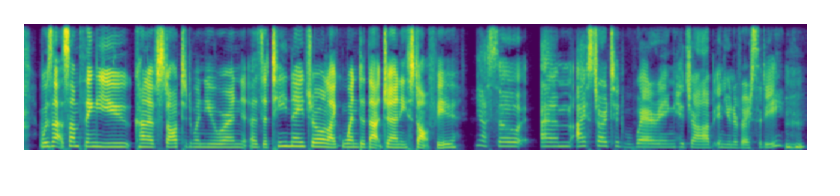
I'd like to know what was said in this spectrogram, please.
Was that something you kind of started when you were in, as a teenager? Or like, when did that journey start for you? Yeah, so um, I started wearing hijab in university, Mhm.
